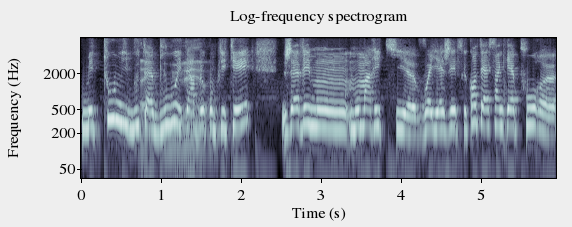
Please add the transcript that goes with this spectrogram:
mais tout mis bout Ouais, à bout était un peu compliqué. J'avais mon, mon mari qui euh, voyageait, parce que quand tu es à Singapour, euh,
